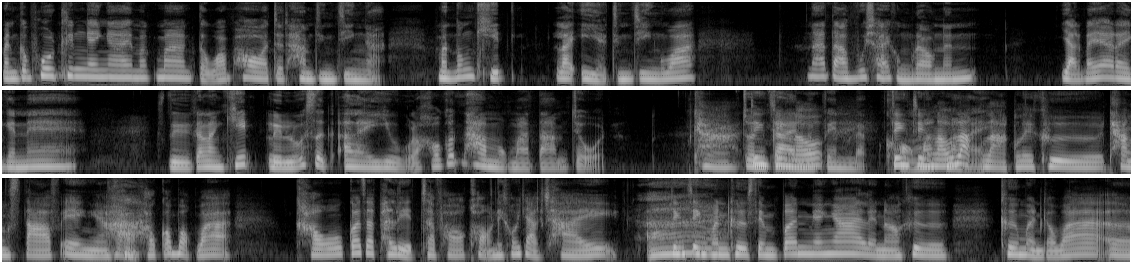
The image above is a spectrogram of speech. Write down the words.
มันก็พูดขึ้นง่าย ๆ มาก ๆ แต่ว่าพอจะทำจริง ๆ อะ มันต้องคิดละเอียดจริง ๆ ว่า หน้าตาผู้ใช้ของเรานั้น อยากได้อะไรกันแน่ หรือกำลังคิดหรือรู้สึกอะไรอยู่ แล้วเขาก็ทำออกมาตามโจทย์ค่ะจนจกริลางยๆแล้วมาเป็นแบบของจริง ๆ แล้วมากมายหลักๆเลยคือทาง staff เองเนี่ยค่ะค่ะเขาก็บอกว่า เขาก็จะผลิตเฉพาะของที่เขาอยากใช้อ่าจริง ๆ มันคือ simple ง่าย ๆ เลยเนาะคือ คือเหมือนกับว่าเออ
